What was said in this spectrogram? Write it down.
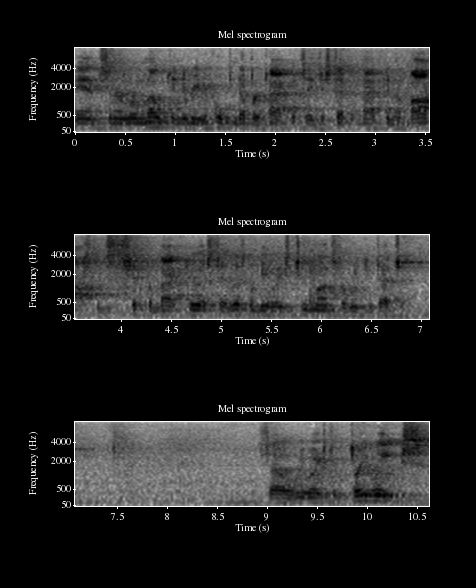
and sent her a little note, they never even opened up her packets, they just stuck it back in a box and shipped them back to us, said, it's gonna be at least two months before we can touch it. So we wasted three weeks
